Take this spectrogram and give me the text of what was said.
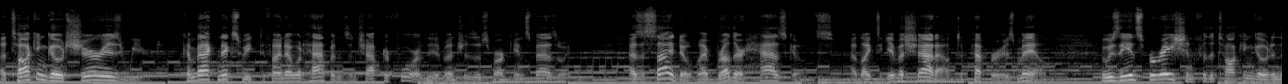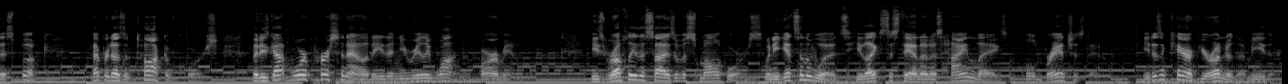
A talking goat sure is weird. Come back next week to find out what happens in Chapter 4 of The Adventures of Sparkie and Spazoid. As a side note, my brother has goats. I'd like to give a shout out to Pepper, his male, who is the inspiration for the talking goat in this book. Pepper doesn't talk, of course, but he's got more personality than you really want in a farm animal. He's roughly the size of a small horse. When he gets in the woods, he likes to stand on his hind legs and pull branches down. He doesn't care if you're under them either.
